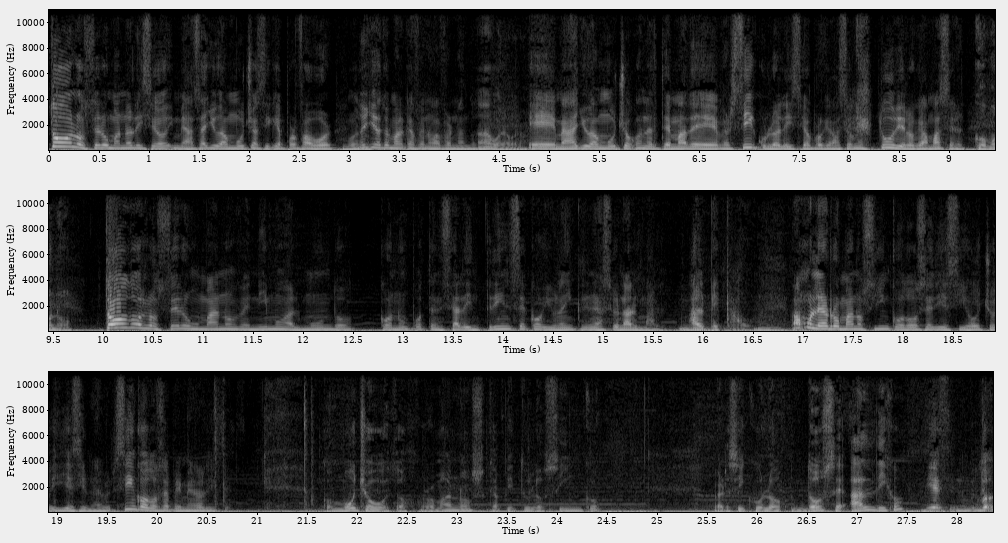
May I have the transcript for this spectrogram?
todos los seres humanos, Eliseo, y me hace ayudar mucho, así que por favor, Bueno. no yo a tomar café nomás, Fernando. Ah, bueno, bueno. Eh, me ayuda mucho con el tema de versículo, Eliseo, porque va a ser un estudio lo que vamos a hacer. ¿Cómo no? Todos los seres humanos venimos al mundo con un potencial intrínseco y una inclinación al mal, Mm. al pecado. Mm. Vamos a leer Romanos 5, 12, 18 y 19. 5, 12 primero, Eliseo. Con mucho gusto. Romanos capítulo 5, versículo 12 al, dijo. 10 do-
